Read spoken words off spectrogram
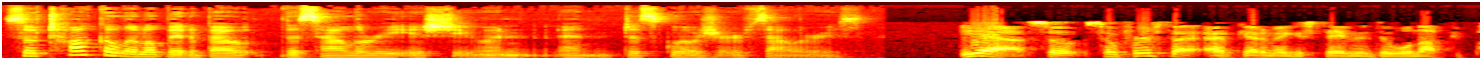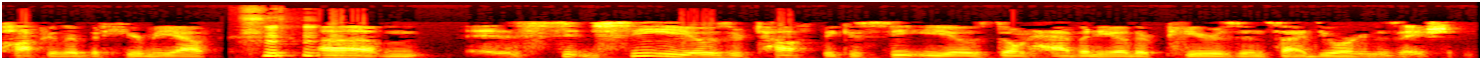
So, talk a little bit about the salary issue and, and disclosure of salaries. Yeah. So, so first I, have got to make a statement that will not be popular, but hear me out. um, C- CEOs are tough because CEOs don't have any other peers inside the organization.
